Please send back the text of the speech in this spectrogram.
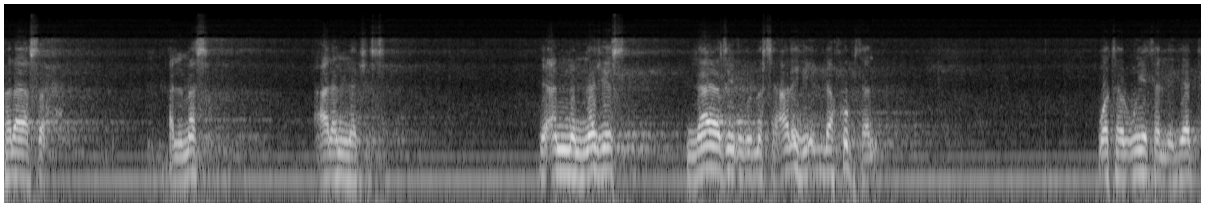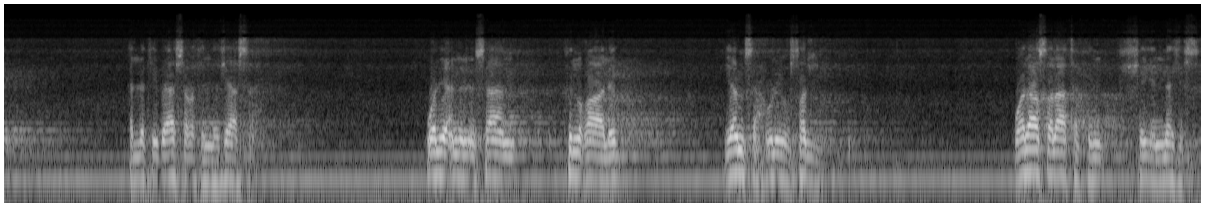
فلا يصح المسح على النجس لأن النجس لا يزيد بالمسح عليه إلا خبثا وترويثا لليد التي باشرت النجاسة. ولأن الإنسان في الغالب يمسح ليصلي. ولا صلاة في الشيء النجس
